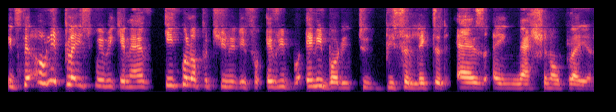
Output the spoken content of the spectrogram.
it's the only place where we can have equal opportunity for every anybody to be selected as a national player.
